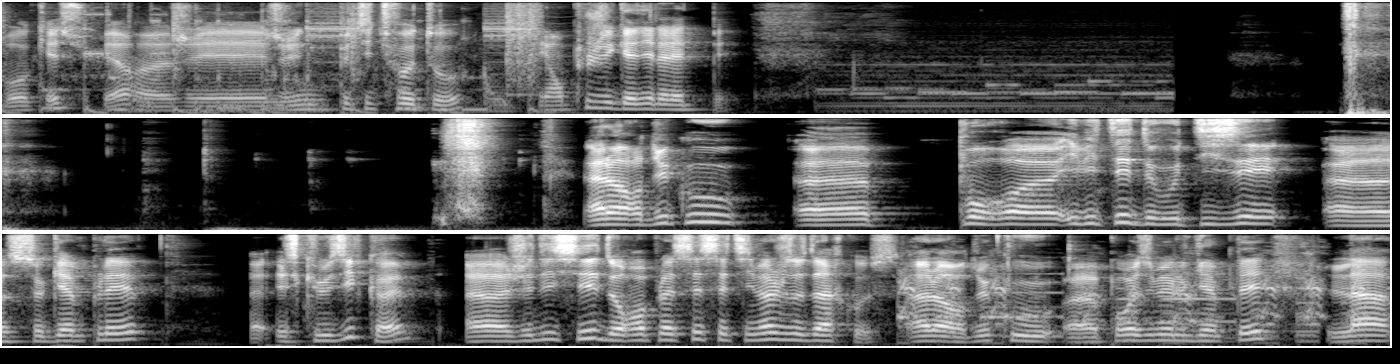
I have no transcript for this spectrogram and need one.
Bon, ok, super. euh, j'ai une petite photo. Et en plus, j'ai gagné la lettre P. Alors, du coup, euh, pour éviter de vous teaser ce gameplay exclusif quand même, euh, j'ai décidé de remplacer cette image de Darkos. Alors, du coup, euh, pour résumer le gameplay, là,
